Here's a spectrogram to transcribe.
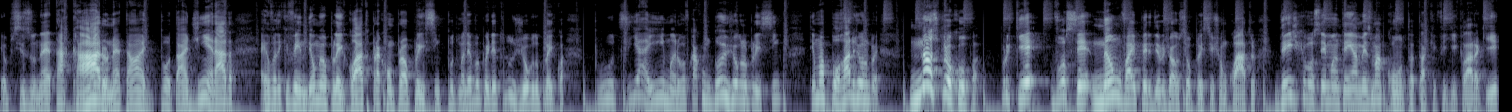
eu preciso, né? Tá caro, né? Tá uma, pô, tá uma dinheirada Aí eu vou ter que vender o meu Play 4 pra comprar o Play 5 Putz, mas daí eu vou perder todo o jogo do Play 4 Putz, e aí, mano? Eu vou ficar com dois jogos no Play 5 Tem uma porrada de jogo no Play... Não se preocupa, porque você não vai perder os jogos do seu PlayStation 4 desde que você mantenha a mesma conta, tá? Que fique claro aqui,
